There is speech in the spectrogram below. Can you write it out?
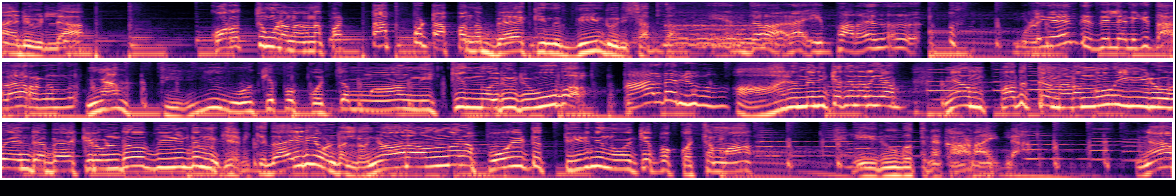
ആരുമില്ല. കുറച്ചും കൂടെ നടന്നപ്പോ ടപ്പ് ടപ്പെന്ന് ബാക്കിൽ നിന്ന് വീണ്ടും ഒരു ശബ്ദം. എന്തോ ആടാ ഈ പറയുന്നത്? ഗുളികയും തിന്നില്ല എനിക്ക് തല ഇറങ്ങുന്നു ഞാൻ തിരിഞ്ഞു നോക്കിയപ്പോ കൊച്ചമ്മ നിൽക്കുന്ന ഒരു രൂപം. ആരുടെ രൂപം? ആരെന്ന് എനിക്ക് അങ്ങനെ അറിയാം. ഞാൻ പതുക്കെ നടന്നു ഈ രൂപ എന്റെ ബാക്കിലുണ്ട് വീണ്ടും എനിക്ക് ധൈര്യം ഉണ്ടല്ലോ ഞാൻ അങ്ങനെ പോയിട്ട് തിരിഞ്ഞു നോക്കിയപ്പോ കൊച്ചമ്മ ഈ രൂപത്തിനെ കാണാനില്ല. ഞാൻ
